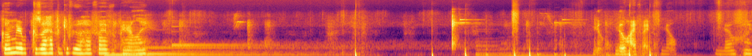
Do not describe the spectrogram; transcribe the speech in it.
Come here because I have to give you a high five apparently. No, no high five, no. No high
